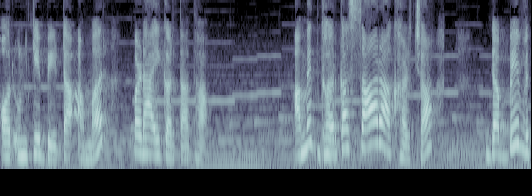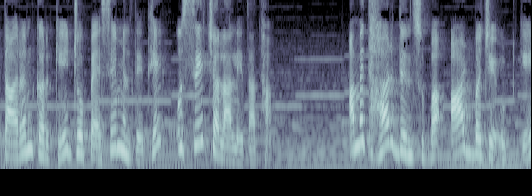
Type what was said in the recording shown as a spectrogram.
और उनके बेटा अमर पढ़ाई करता था। अमित घर का सारा खर्चा डब्बे वितरण करके जो पैसे मिलते थे, उससे चला लेता था। अमित हर दिन सुबह आठ बजे उठ के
